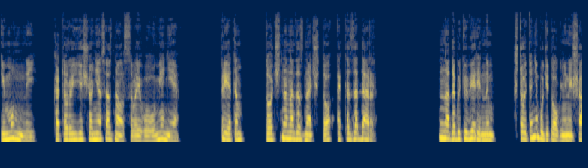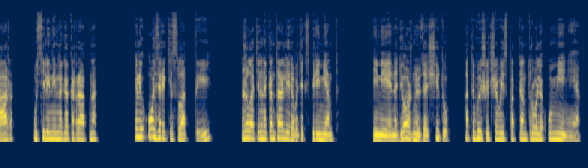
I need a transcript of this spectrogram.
иммунный, который еще не осознал своего умения. При этом точно надо знать, что это за дар. Надо быть уверенным, что это не будет огненный шар усиленный многократно, или озеро кислоты, желательно контролировать эксперимент, имея надежную защиту от вышедшего из-под контроля умения.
